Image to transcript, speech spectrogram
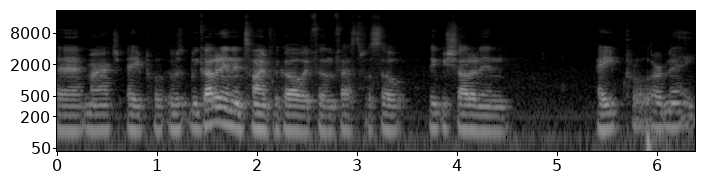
uh, March, April. It was we got it in in time for the Galway Film Festival, so I think we shot it in April or May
